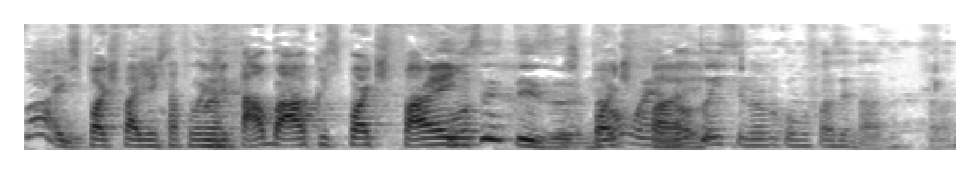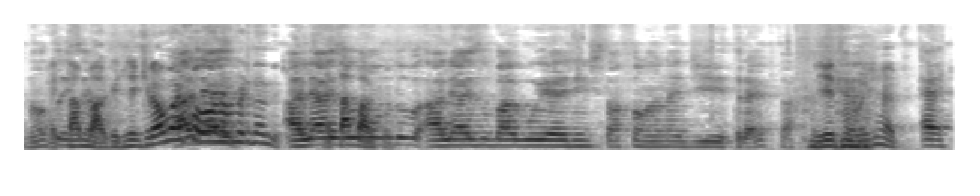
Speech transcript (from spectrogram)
Vai! Spotify, a gente tá falando de tabaco, Spotify. Com certeza. Spotify. Não, é, não tô ensinando como fazer nada. tá? Não tô É ensinando. tabaco, a gente não vai falar Aliás- na verdade. Aliás, é o tabaco. do, aliás, o bagulho a gente tá falando é de trap, tá? De nenhum de rap. É.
